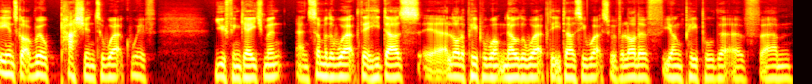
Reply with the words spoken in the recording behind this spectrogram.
Ian's got a real passion to work with youth engagement and some of the work that he does. A lot of people won't know the work that he does. He works with a lot of young people that have. Um,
